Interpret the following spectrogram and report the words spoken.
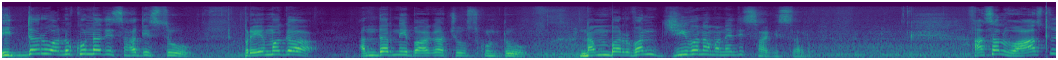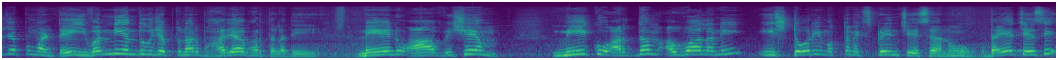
ఇద్దరు అనుకున్నది సాధిస్తూ ప్రేమగా అందరినీ బాగా చూసుకుంటూ నంబర్ వన్ జీవనం అనేది సాగిస్తారు. అసలు వాస్తు చెప్పమంటే ఇవన్నీ ఎందుకు చెప్తున్నారు భార్యాభర్తలది? నేను ఆ విషయం మీకు అర్థం అవ్వాలని ఈ స్టోరీ మొత్తం ఎక్స్ప్లెయిన్ చేశాను. దయచేసి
